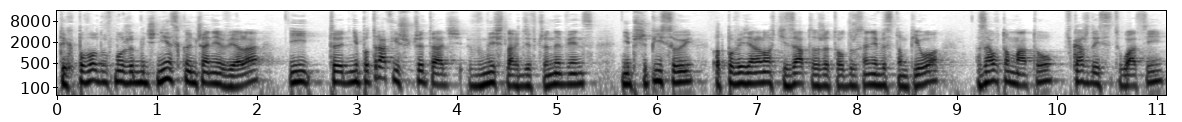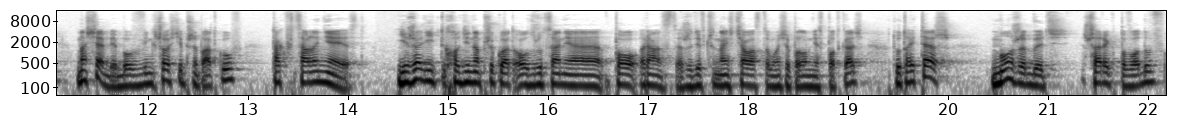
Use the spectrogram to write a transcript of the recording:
Tych powodów może być nieskończenie wiele i ty nie potrafisz czytać w myślach dziewczyny, więc nie przypisuj odpowiedzialności za to, że to odrzucenie wystąpiło z automatu w każdej sytuacji na siebie, bo w większości przypadków tak wcale nie jest. Jeżeli chodzi na przykład o odrzucenie po randce, że dziewczyna chciała z tobą się ponownie spotkać, tutaj też może być szereg powodów,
